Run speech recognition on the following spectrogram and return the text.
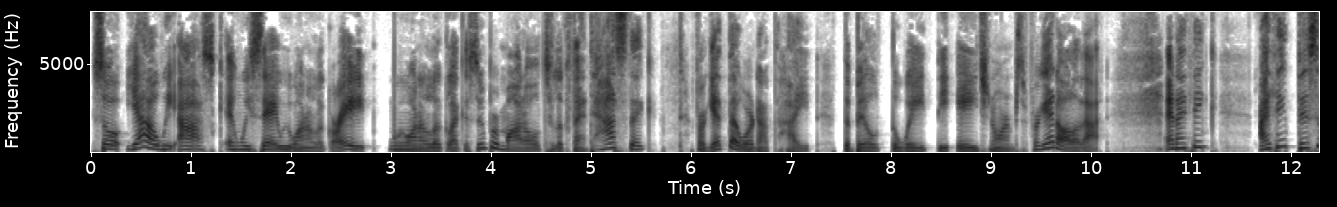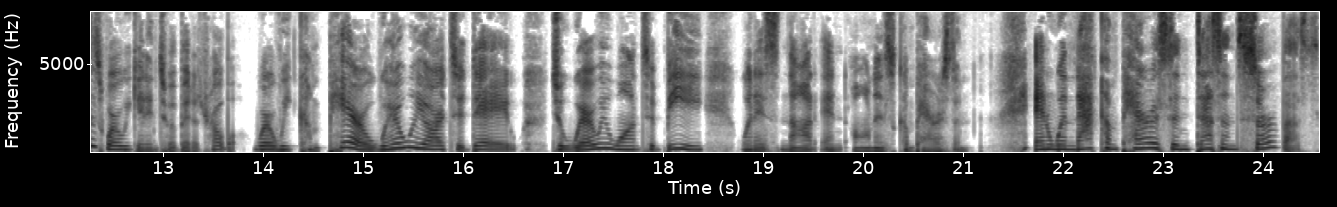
so yeah, we ask and we say we want to look great. We want to look like a supermodel to look fantastic. Forget that we're not the height, the build, the weight, the age norms. Forget all of that. And I think, I think this is where we get into a bit of trouble, where we compare where we are today to where we want to be when it's not an honest comparison. And when that comparison doesn't serve us.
